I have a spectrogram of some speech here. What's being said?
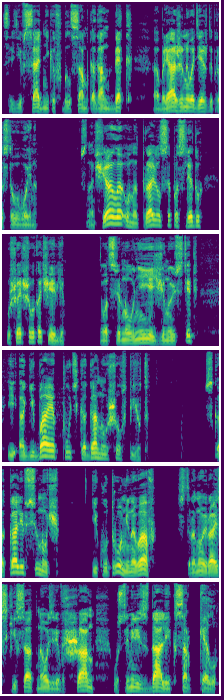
Среди всадников был сам Каган-бек, обряженный в одежды простого воина. Сначала он отправился по следу ушедшего кочевья, вот свернул в неезженную степь и, огибая путь, Кагана ушел вперед. Скакали всю ночь, и к утру, миновав стороной райский сад на озере Вршан, устремились дали к Саркелу.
